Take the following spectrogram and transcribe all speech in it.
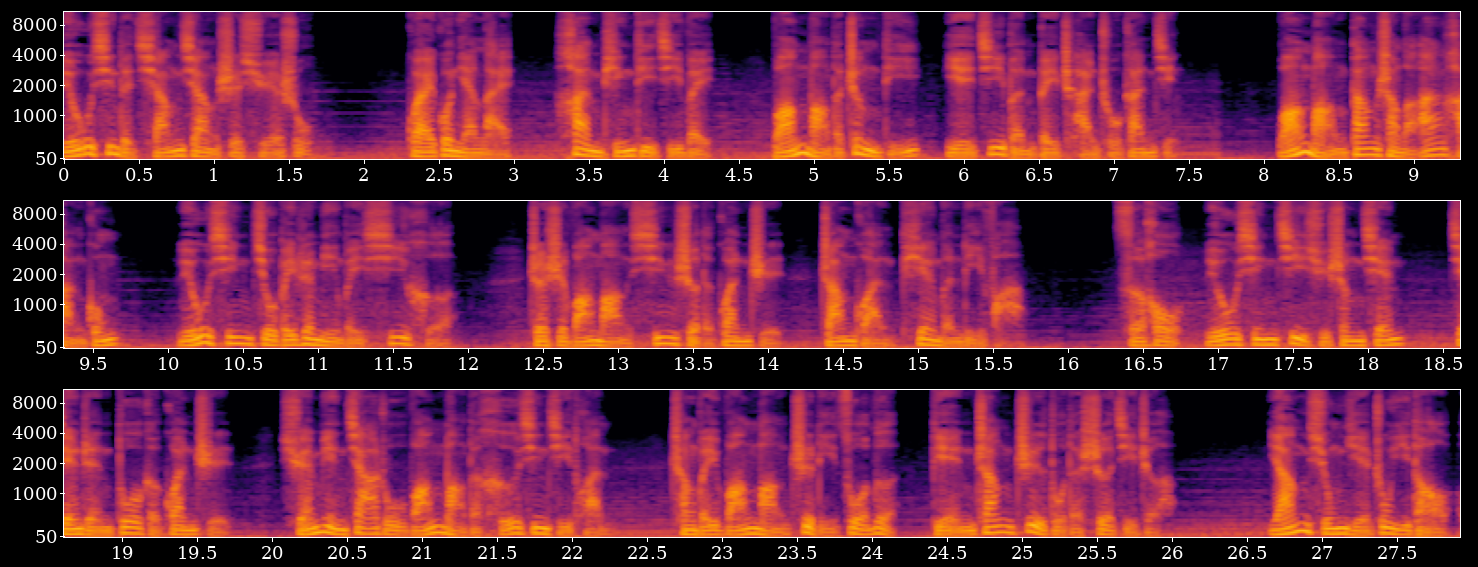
刘歆的强项是学术。拐过年来，汉平帝即位，王莽的政敌也基本被铲除干净。王莽当上了安汉公，刘歆就被任命为西河，这是王莽新设的官职。掌管天文历法。此后，刘歆继续升迁，兼任多个官职，全面加入王莽的核心集团，成为王莽治理作乐、典章制度的设计者。杨雄也注意到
